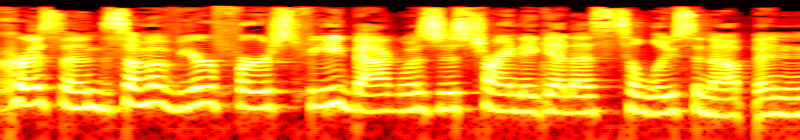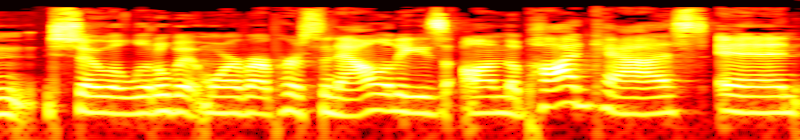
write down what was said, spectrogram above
Chris, and some of your first feedback was just trying to get us to loosen up and show a little bit more of our personalities on the podcast. And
